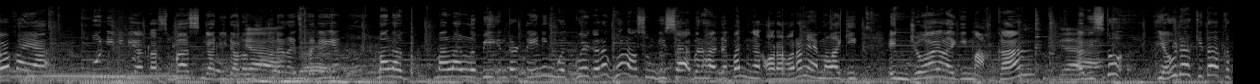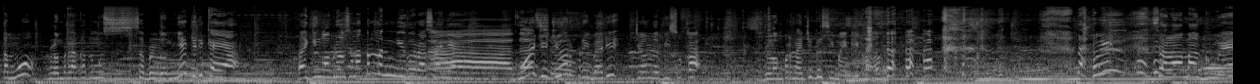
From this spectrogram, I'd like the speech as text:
gue kayak pun ini di atas bus nggak di dalam Yeah. dan lain sebagainya malah malah lebih entertaining buat gue karena gue langsung bisa berhadapan dengan orang-orang yang emang lagi enjoy lagi makan Yeah. habis itu ya udah kita ketemu belum pernah ketemu sebelumnya jadi kayak lagi ngobrol sama temen gitu rasanya Ah, gue jujur true. pribadi jauh lebih suka belum pernah juga sih main di hall tapi selama gue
